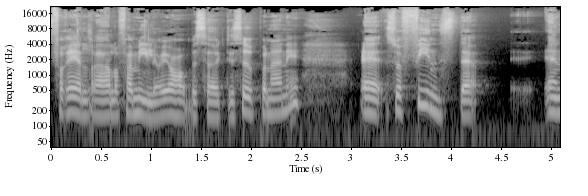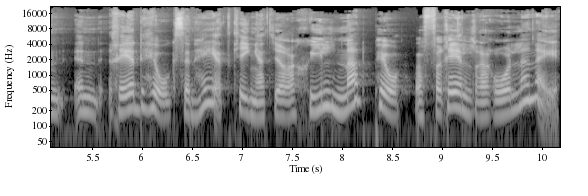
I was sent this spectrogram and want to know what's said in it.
föräldrar eller familjer jag har besökt i Supernanny, eh, så finns det en, en räddhågsenhet kring att göra skillnad på vad föräldrarollen är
